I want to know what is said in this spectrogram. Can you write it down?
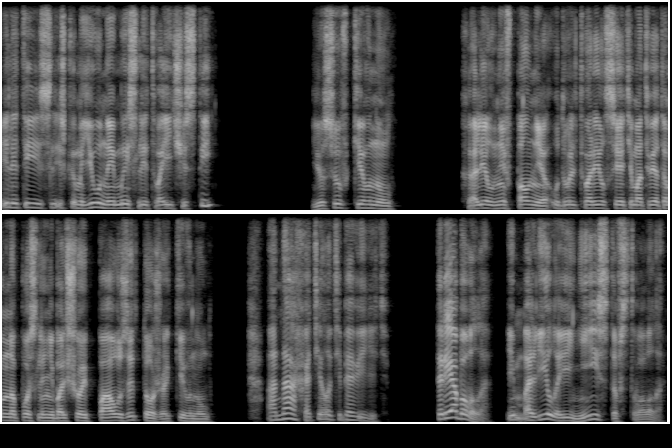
Или ты слишком юный, мысли твои чисты?» Юсуф кивнул. Халил не вполне удовлетворился этим ответом, но после небольшой паузы тоже кивнул. «Она хотела тебя видеть. Требовала и молила, и неистовствовала.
